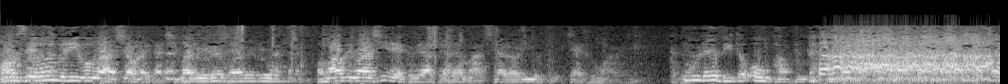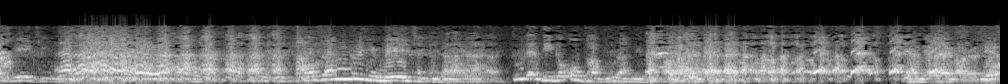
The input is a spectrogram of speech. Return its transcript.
မောင်စေဝပရိဘုကရှောက်လိုက်တာရှိပါတယ်ပါတယ်လို့ဗမာပြည်မှာရှိတဲ့ကြရာဆရာထဲမှာဆရာတော်ကြီးကိုကြိုက်ဆုံးပါပဲ သူလည်းဒီတော့အုံဖာဘူးရေးကြည့်ဘောဆန်းတွေ့ရင်မေးကြည့်သူလည်းဒီတော့အုပ်ဖာဘူးတာနေပါပြန်ပြောလိုက်ပါတော့ပြန်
